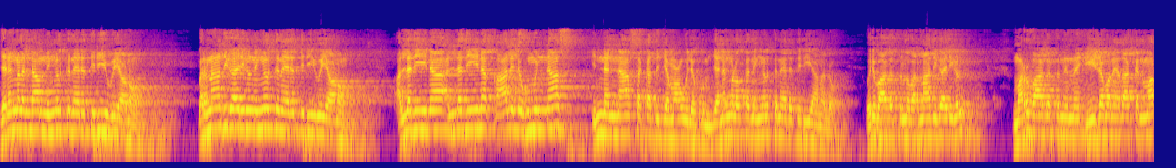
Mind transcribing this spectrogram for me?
ജനങ്ങളെല്ലാം നിങ്ങൾക്ക് നേരെ തിരിയുകയാണോ? ഭരണാധികാരികൾ നിങ്ങൾക്ക് നേരെ തിരിയുകയാണോ? അല്ലദീന അല്ലദീന കാലലഹുമുന്നാസ് ഇന്നന്നാസ കത് ജമൗലക്കും ജനങ്ങളൊക്കെ നിങ്ങൾക്ക് നേരെ തിരിയാണല്ലോ. ഒരു ഭാഗത്തു നിന്ന് ഭരണാധികാരികൾ മറുഭാഗത്ത് നിന്ന് ഈഴവ നേതാക്കന്മാർ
